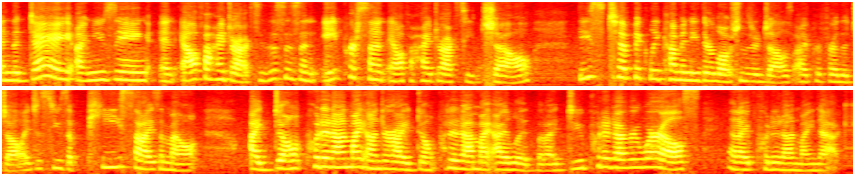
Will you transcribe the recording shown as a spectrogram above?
in the day I'm using an alpha hydroxy. This is an 8% alpha hydroxy gel. These typically come in either lotions or gels. I prefer the gel. I just use a pea size amount. I don't put it on my under I don't put it on my eyelid, but I do put it everywhere else and I put it on my neck.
